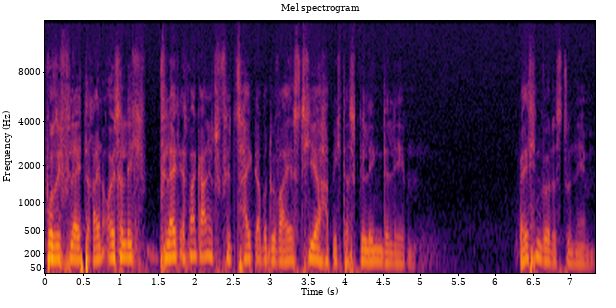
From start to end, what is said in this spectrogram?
wo sich vielleicht rein äußerlich vielleicht erstmal gar nicht so viel zeigt, aber du weißt, hier habe ich das gelingende Leben. Welchen würdest du nehmen?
